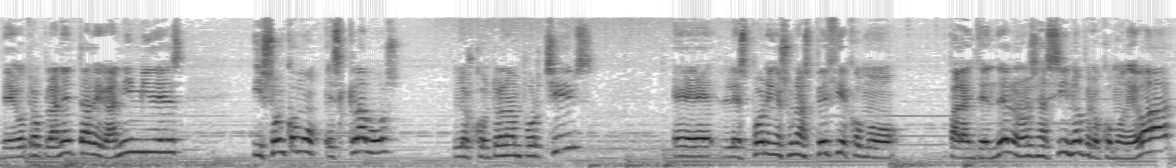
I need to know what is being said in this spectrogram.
de otro planeta, de Ganímides, y son como esclavos, los controlan por chips, eh, les ponen, es una especie como, para entenderlo, no es así, ¿no? Pero como de bar,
